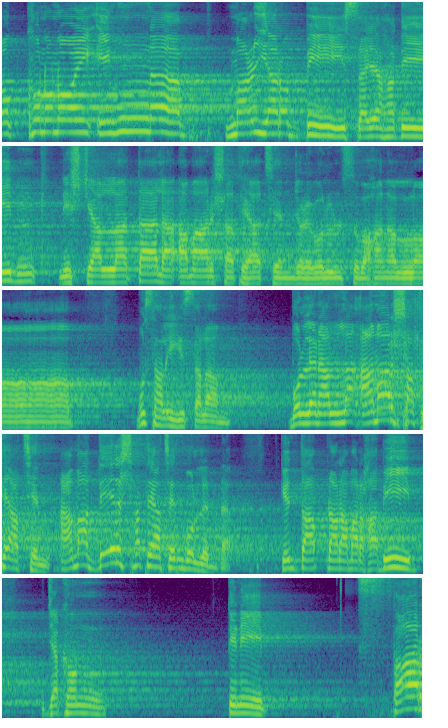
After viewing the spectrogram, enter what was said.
কখনো নয়, ইন্না মারিয়া রব্বি সায়াহাদিন। নিশ্চয় আল্লাহ তাআলা আমার সাথে আছেন, জোরে বলুন, সুবহানাল্লাহ। মুসা আলাইহিস সালাম বললেন, আল্লাহ আমার সাথে আছেন, আমাদের সাথে আছেন বললেন না। কিন্তু আপনার আমার হাবিব, যখন তিনি সার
